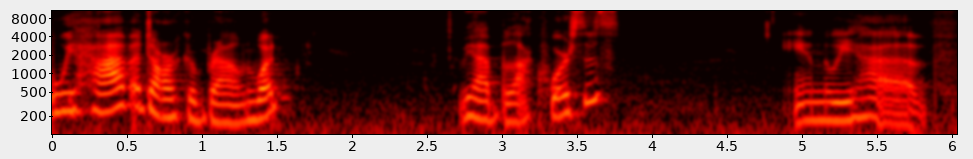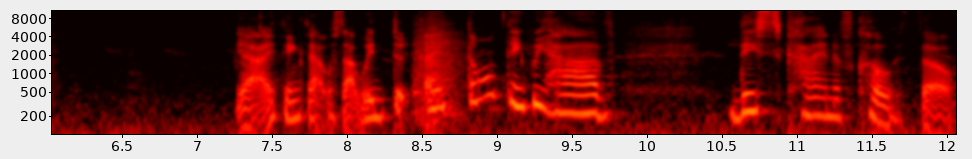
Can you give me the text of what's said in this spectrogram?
we have a darker brown one, we have black horses, and we have, yeah, I think that was that. We do, I don't think we have this kind of coat though.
